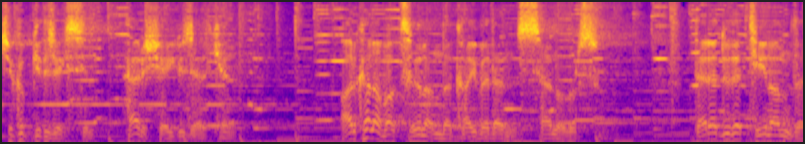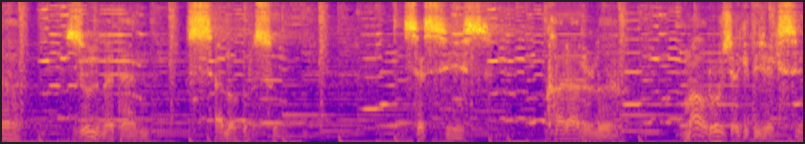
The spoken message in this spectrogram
Çıkıp gideceksin her şey güzelken. Arkana baktığın anda kaybeden sen olursun. Tereddüt ettiğin anda zulmeden sen olursun. Sessiz, kararlı, mağrurca gideceksin.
